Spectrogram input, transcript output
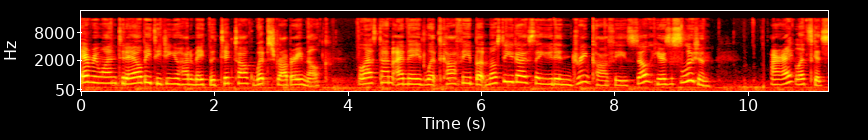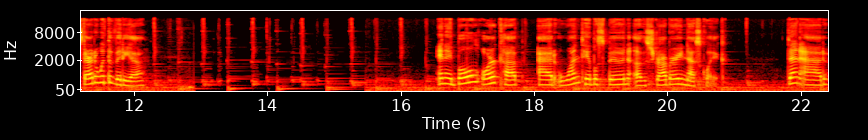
Hey everyone, today I'll be teaching you how to make the TikTok whipped strawberry milk. The last time I made whipped coffee, but most of you guys say you didn't drink coffee, so here's a solution. Alright, let's get started with the video. In a bowl or cup, add 1 tablespoon of strawberry Nesquik. Then add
